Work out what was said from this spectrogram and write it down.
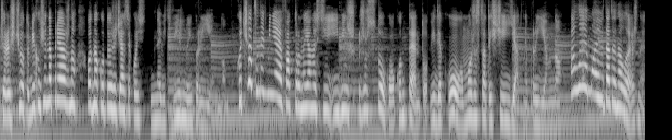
через що тобі хоч і напряжно, однак у той же час якось навіть вільно і приємно. Хоча це не відміняє фактор наявності і більш жорстокого контенту, від якого може стати ще й як неприємно. Але маю віддати належне.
